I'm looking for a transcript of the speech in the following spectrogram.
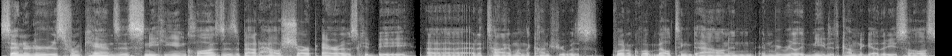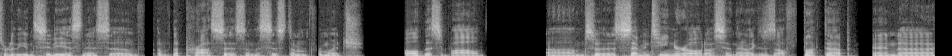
senators from Kansas sneaking in clauses about how sharp arrows could be uh, at a time when the country was quote unquote melting down and, and we really needed to come together. You saw sort of the insidiousness of, of the process and the system from which all this evolved. Um, so a 17 year old, I was sitting there like, this is all fucked up. And uh,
